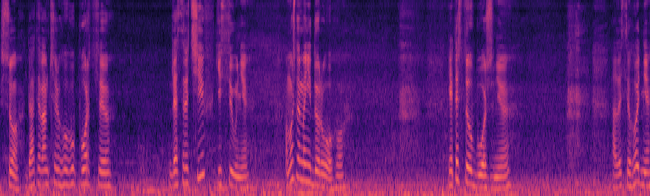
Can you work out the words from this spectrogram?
Що, дати вам чергову порцію для срачів кісюні? А можна мені дорогу? Я теж це обожнюю. Але сьогодні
